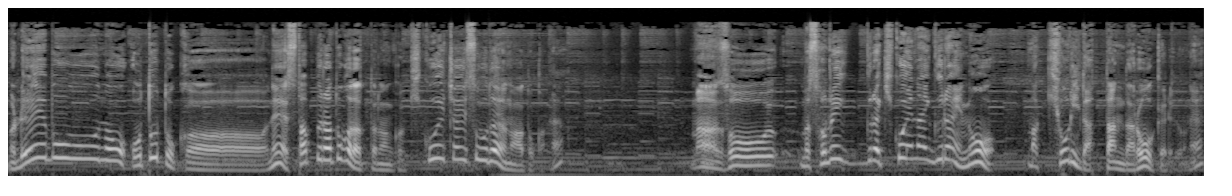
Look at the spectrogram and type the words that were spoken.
冷房の音とか、ね、スタプラとかだったらなんか聞こえちゃいそうだよなとかね。まあそう、まあそれぐらい聞こえないぐらいの、まあ距離だったんだろうけれどね。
